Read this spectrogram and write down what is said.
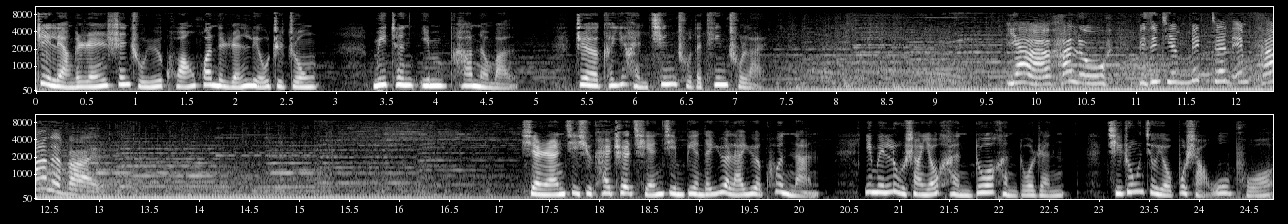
这两个人身处于狂欢的人流之中，mitten im Carnival，这可以很清楚地听出来。Ja, hallo, wir sind hier mitten im Karneval. 显然，继续开车前进变得越来越困难，因为路上有很多很多人，其中就有不少巫婆。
